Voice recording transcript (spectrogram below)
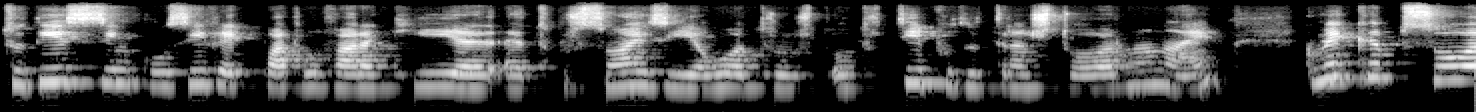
tu dizes inclusive é que pode levar aqui a, a depressões e a outros, outro tipo de transtorno, não é? Como é que a pessoa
